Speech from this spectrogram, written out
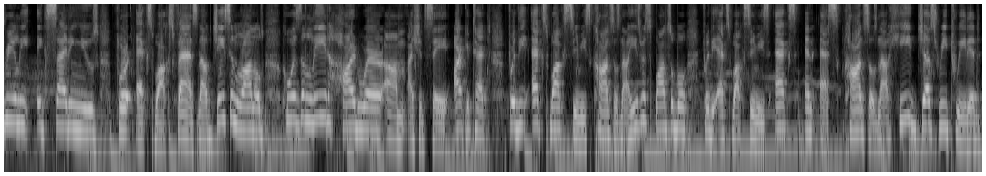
really exciting news for Xbox fans. Now, Jason Ronald who is the lead hardware, um, I should say, architect for the Xbox Series consoles. Now, he's responsible for the Xbox Series X and S consoles. Now, he just retweeted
